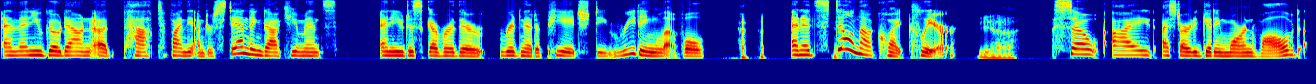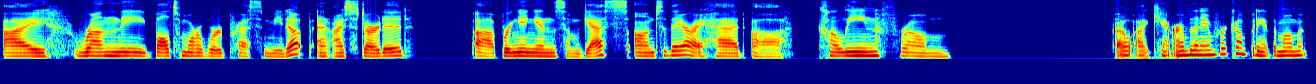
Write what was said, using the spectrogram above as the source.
And then you go down a path to find the understanding documents and you discover they're written at a PhD reading level and it's still not quite clear. Yeah. So I I started getting more involved. I run the Baltimore WordPress meetup, and I started uh, bringing in some guests onto there. I had uh, Colleen from oh I can't remember the name of her company at the moment.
